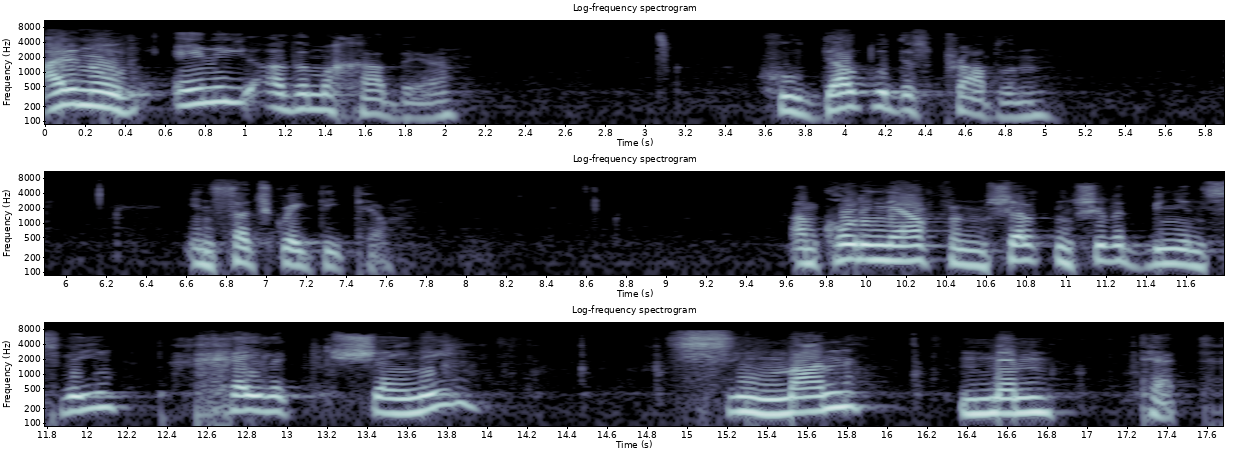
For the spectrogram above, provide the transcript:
I don't know of any other Machaber who dealt with this problem in such great detail. I'm quoting now from Shelton Shivat Binyan Tzvi, Chelik Sheni, Siman Mem Tet.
